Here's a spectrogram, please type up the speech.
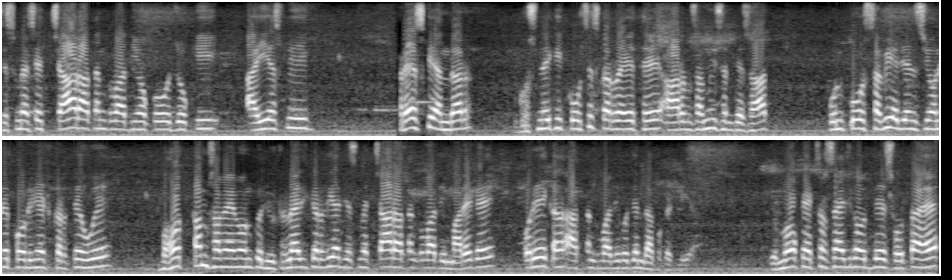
जिसमें से चार आतंकवादियों को, जो कि आईएसपी प्रेस के अंदर घुसने की कोशिश कर रहे थे आर्म सबमिशन के साथ, उनको सभी एजेंसियों ने कोऑर्डिनेट करते हुए बहुत कम समय में उनको न्यूट्रलाइज कर दिया, जिसमें चार आतंकवादी मारे गए और एक आतंकवादी को ज़िंदा पकड़ लिया। ये मॉक एक्सरसाइज का उद्देश्य होता है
